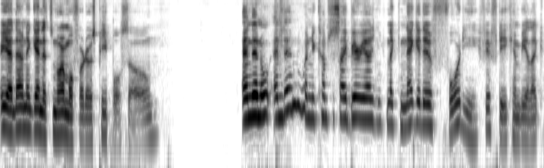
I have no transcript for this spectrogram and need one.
Yeah, then again, it's normal for those people. So, and then and then when it comes to Siberia, like negative 40, 50 can be like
